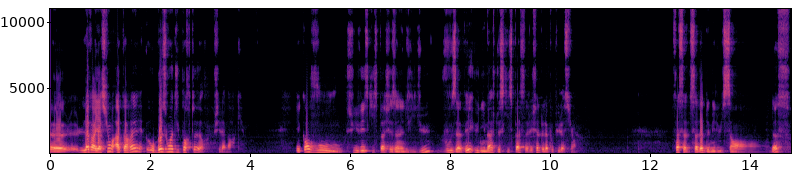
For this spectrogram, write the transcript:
Euh, la variation apparaît aux besoins du porteur chez la marque. Et quand vous suivez ce qui se passe chez un individu, vous avez une image de ce qui se passe à l'échelle de la population. Ça, ça, ça date de 1809.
